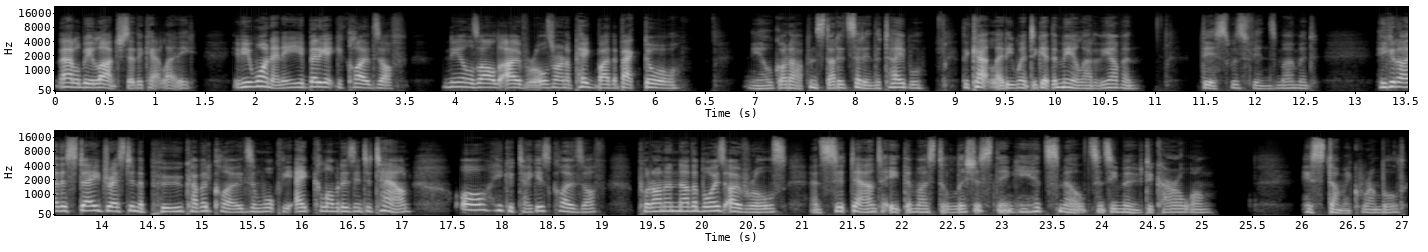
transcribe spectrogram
That'll be lunch, said the cat lady. If you want any, you'd better get your clothes off. Neil's old overalls are on a peg by the back door. Neil got up and started setting the table. The cat lady went to get the meal out of the oven. This was Finn's moment. He could either stay dressed in the poo covered clothes and walk the eight kilometres into town, or he could take his clothes off, put on another boy's overalls, and sit down to eat the most delicious thing he had smelled since he moved to Currawong. His stomach rumbled.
